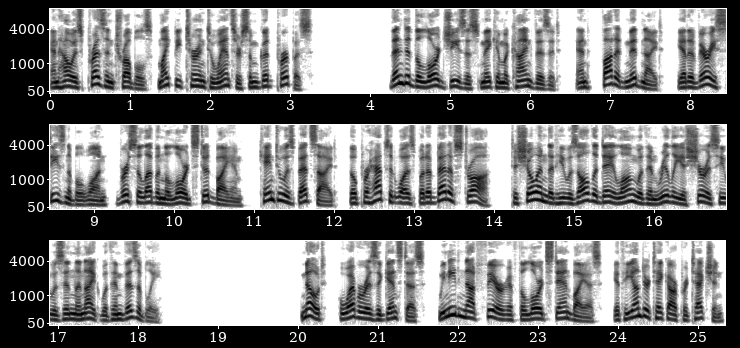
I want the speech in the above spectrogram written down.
and how his present troubles might be turned to answer some good purpose. Then did the Lord Jesus make him a kind visit, and, thought at midnight, yet a very seasonable one. Verse 11 The Lord stood by him, came to his bedside, though perhaps it was but a bed of straw, to show him that he was all the day long with him, really as sure as he was in the night with him visibly. Note, whoever is against us, we need not fear if the Lord stand by us, if he undertake our protection,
